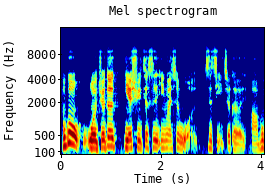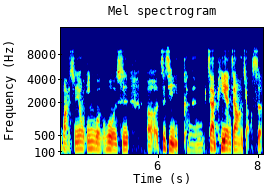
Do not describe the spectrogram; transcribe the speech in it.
不过我觉得，也许这是因为是我自己这个呃，不管是用英文或者是呃自己可能在 PM 这样的角色，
